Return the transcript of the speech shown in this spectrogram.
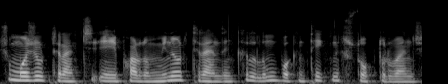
Şu major trend e, pardon minor trendin kırılımı bakın teknik stoptur bence.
